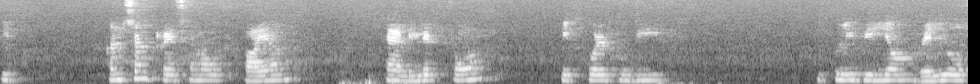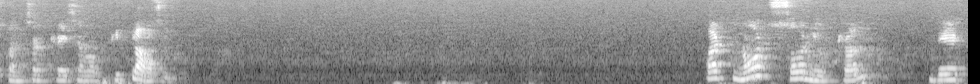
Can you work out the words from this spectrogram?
the concentration of ion and electron equal to the equilibrium value of concentration of the plasma. But not so neutral that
